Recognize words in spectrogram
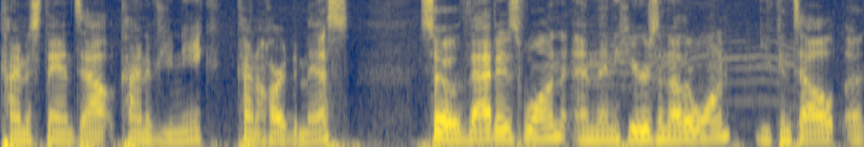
kind of stands out, kind of unique, kind of hard to miss. So that is one, and then here's another one. You can tell uh,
